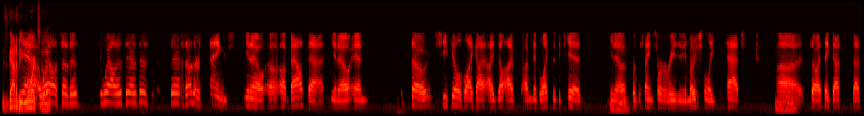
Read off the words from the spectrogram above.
There's got to be yeah, more to it. well, so well, there, there's, there's other things, you know, uh, about that, you know, and so she feels like I, I don't, I've, I've neglected the kids, you know, Mhm. for the same sort of reason, emotionally detached. it. Mhm. Uh, so I think that's, that's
